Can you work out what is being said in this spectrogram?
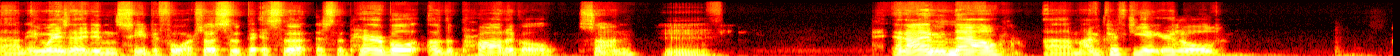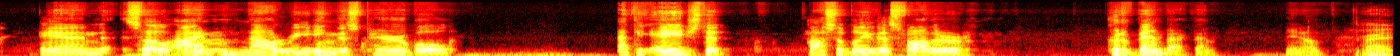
um, in ways that I didn't see before. So it's the it's the it's the parable of the prodigal son, Mm. And I'm now um, I'm 58 years old, and so I'm now reading this parable at the age that possibly this father could have been back then. You know, Right.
